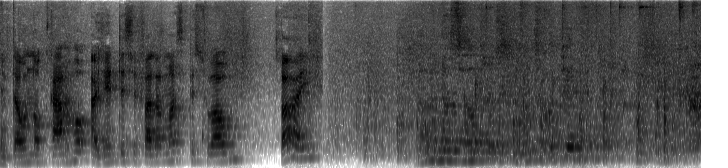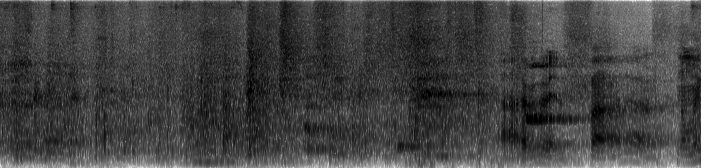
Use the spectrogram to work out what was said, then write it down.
Então no carro a gente se fala mais, pessoal. Bye! Ah, velho, para. Não me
